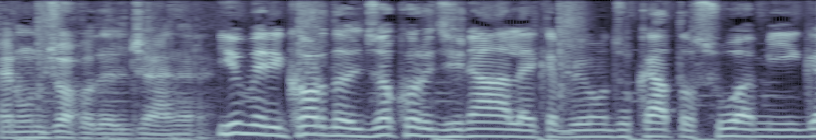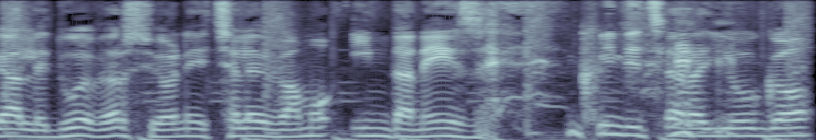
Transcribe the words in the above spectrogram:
per un gioco del genere. Io mi ricordo il gioco originale che abbiamo giocato su Amiga le due versioni ce le avevamo in danese. Quindi c'era Yugo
